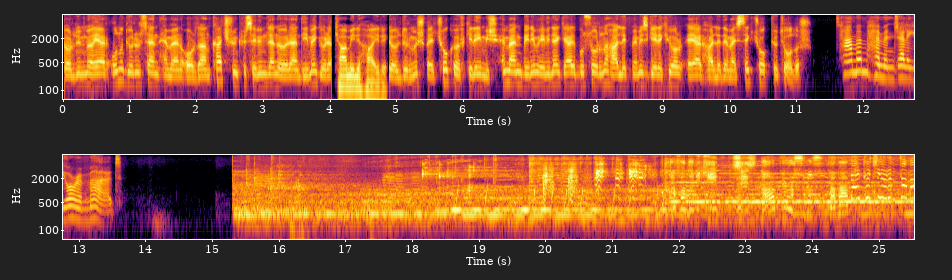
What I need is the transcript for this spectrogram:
Gördün mü eğer onu görürsen hemen oradan kaç çünkü Sevim'den öğrendiğime göre Kamil'i Hayri. öldürmüş ve çok öfkeliymiş. Hemen benim evine gel bu sorunu halletmemiz gerekiyor. Eğer halledemezsek çok kötü olur. Tamam hemen geliyorum Mert. Rafadan iki, siz ne yapıyorsunuz? Tamam. Ben kaçıyorum tamam.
